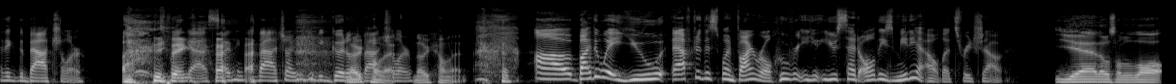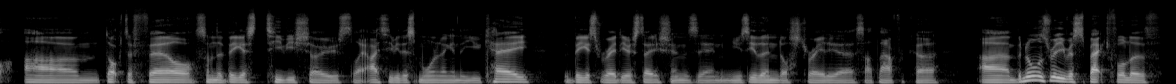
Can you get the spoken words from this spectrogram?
I think The Bachelor. you I think? guess I think The Bachelor. I think you'd be good on no The Bachelor. comment. No comment. Uh, by the way, you after this went viral, who re- you, you said all these media outlets reached out. Yeah, there was a lot. Um, Dr. Phil, some of the biggest TV shows like ITV This Morning in the UK, the biggest radio stations in New Zealand, Australia, South Africa. Um, but no one was really respectful of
